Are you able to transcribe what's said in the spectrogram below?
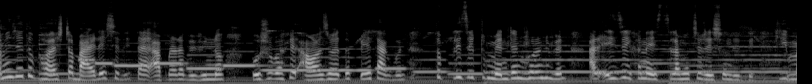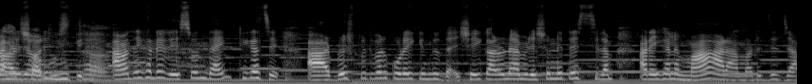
আমি যেহেতু ভয়েসটা বাইরে এসে দিই তাই আপনারা বিভিন্ন পশু পাখির আওয়াজ হয়তো পেয়ে থাকবেন। তো প্লিজ একটু মেনটেন করে নেবেন। আর এই যে এখানে এসেছিলাম হচ্ছে রেশন দিতে মানে সরি নিতে আমাদের এখানে রেশন দেয় ঠিক আছে? আর বৃহস্পতিবার করেই কিন্তু দেয়। সেই কারণে আমি রেশন নিতে এসেছিলাম। আর এখানে মা আর আমার যে যা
